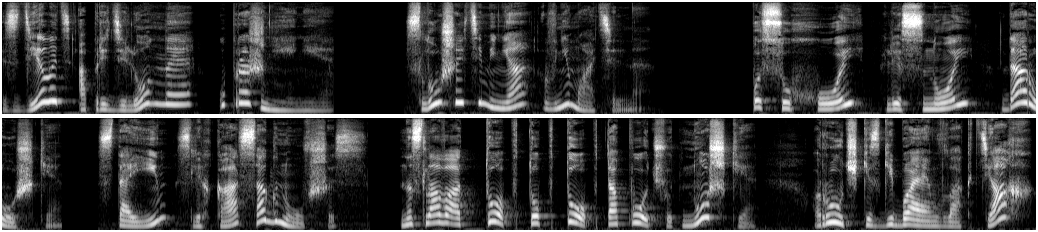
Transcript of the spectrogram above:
сделать определенное упражнение. Слушайте меня внимательно. По сухой лесной дорожке стоим, слегка согнувшись. На слова «топ-топ-топ» топочут ножки, ручки сгибаем в локтях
